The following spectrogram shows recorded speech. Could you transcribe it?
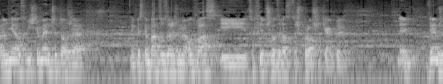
ale mnie osobiście męczy to, że jakby jestem bardzo uzależniony od Was i co chwilę przychodzę Was coś prosić jakby. E, Wiem, że,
